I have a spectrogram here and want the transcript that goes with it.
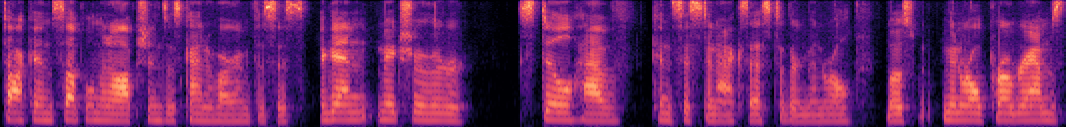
talking supplement options is kind of our emphasis. Again, make sure they still have consistent access to their mineral. Most mineral programs,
